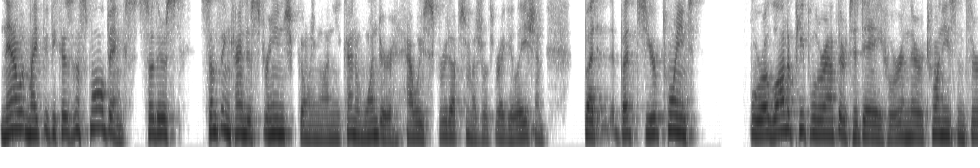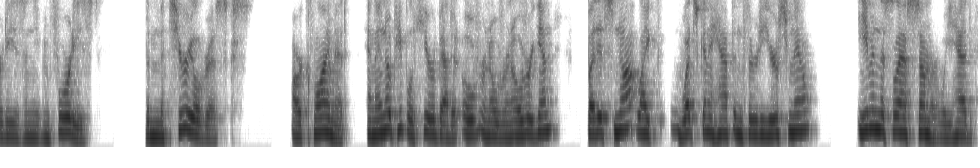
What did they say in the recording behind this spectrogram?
Now it might be because of the small banks. So there's something kind of strange going on. You kind of wonder how we've screwed up so much with regulation. But but to your point, for a lot of people who are out there today who are in their 20s and 30s and even 40s, the material risks are climate. And I know people hear about it over and over and over again, but it's not like what's going to happen 30 years from now. Even this last summer, we had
